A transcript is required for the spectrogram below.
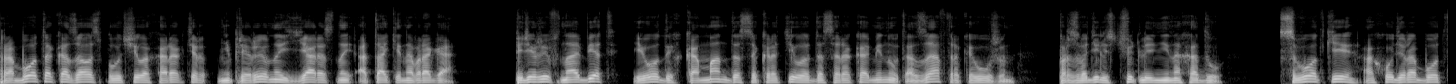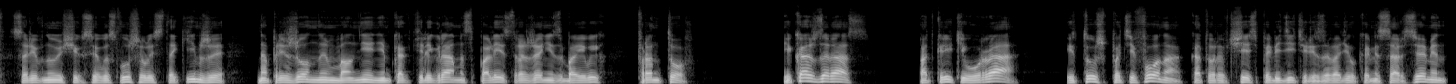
Работа, казалось, получила характер непрерывной яростной атаки на врага. Перерыв на обед и отдых команда сократила до 40 минут, а завтрак и ужин производились чуть ли не на ходу. Сводки о ходе работ соревнующихся выслушивались с таким же напряженным волнением, как телеграммы с полей сражений с боевых фронтов. И каждый раз под крики «Ура!» и тушь патефона, который в честь победителей заводил комиссар Семин,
